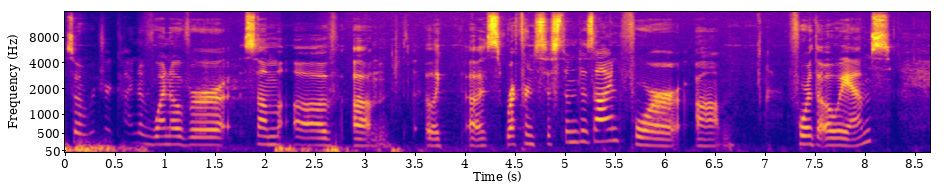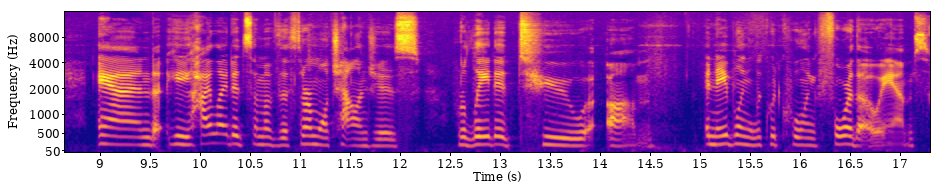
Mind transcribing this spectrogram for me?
So Richard kind of went over some of um, like a reference system design for um, for the OAMs. and he highlighted some of the thermal challenges related to um, enabling liquid cooling for the OAMs.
